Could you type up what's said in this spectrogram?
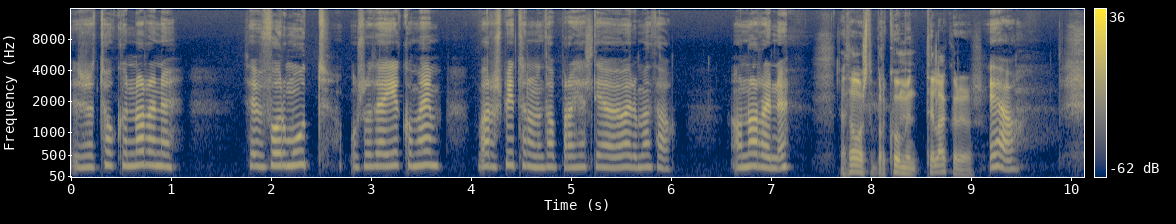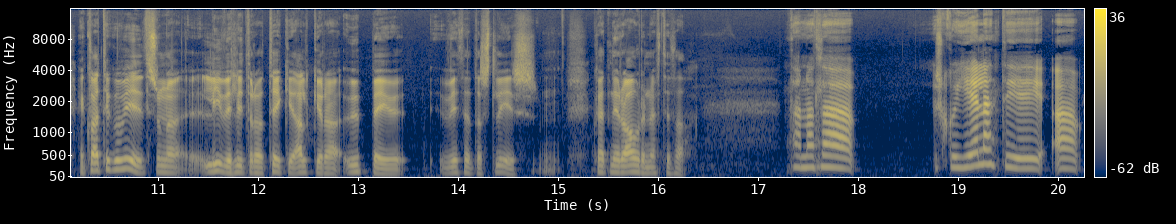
Við tókum Norrænu þegar við fórum út og svo þegar ég kom heim var á spítalunum þá bara held ég að við værum með þá á Norrænu. En þá varstu bara komin til Akureyrar? Já. En hvað tekur við? Svona lífið hlýtur að tekið algjöra uppeyju við þetta slís. Hvernig eru árin eftir það? Er náttúrulega, sko ég lendi að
